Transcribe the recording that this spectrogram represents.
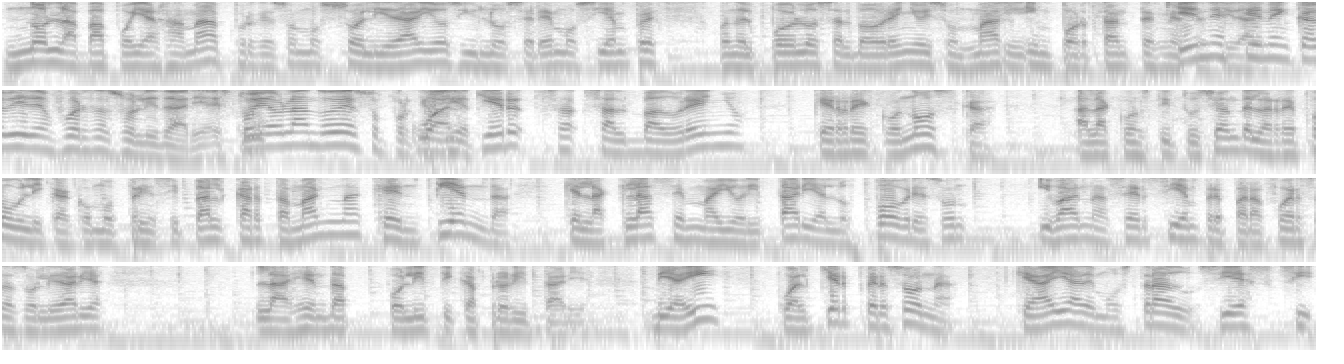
no la va a apoyar jamás porque somos solidarios y lo seremos siempre con el pueblo salvadoreño y sus más importantes necesidades. ¿Quiénes tienen cabida en Fuerza Solidaria? Estoy hablando de eso porque cualquier salvadoreño que reconozca a la Constitución de la República como principal carta magna, que entienda que la clase mayoritaria, los pobres, son y van a ser siempre para Fuerza Solidaria la agenda política prioritaria. De ahí, cualquier persona que haya demostrado, si es, si,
